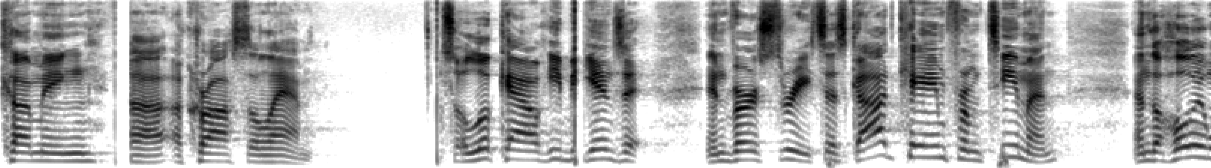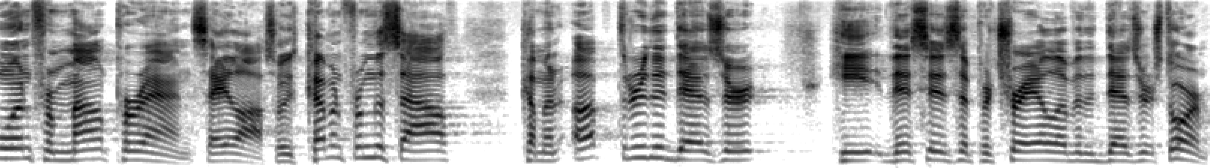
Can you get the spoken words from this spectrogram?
coming uh, across the land. So look how he begins it in verse 3. It says, God came from Teman and the Holy One from Mount Paran, Selah. So he's coming from the south, coming up through the desert, he, this is a portrayal of the desert storm.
